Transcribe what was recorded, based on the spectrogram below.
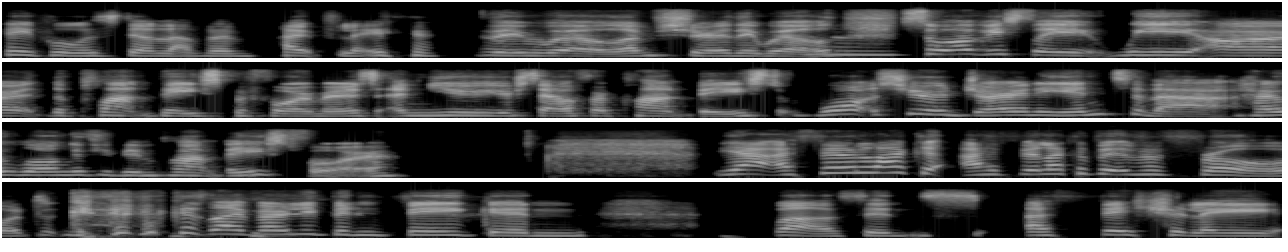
people will still love them. Hopefully, They will. I'm sure they will. Mm. So obviously we are the plant-based performers and you yourself are plant-based. What's your journey into that? How long have you been plant-based for? yeah, I feel like I feel like a bit of a fraud because I've only been vegan, well, since officially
